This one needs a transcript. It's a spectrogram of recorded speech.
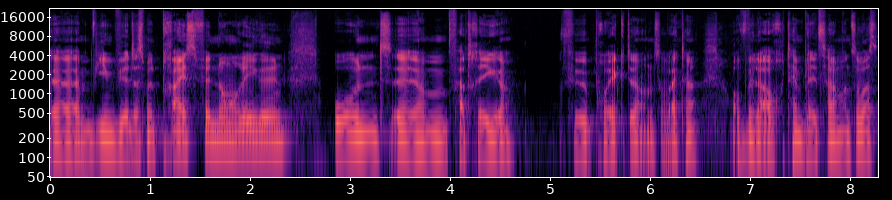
ähm, wie wir das mit Preisfindung regeln und ähm, Verträge für Projekte und so weiter. Ob wir da auch Templates haben und sowas.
